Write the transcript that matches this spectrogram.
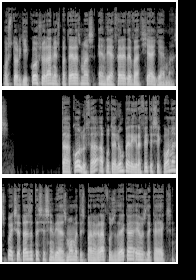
ο στοργικός ουράνιος πατέρας μας ενδιαφέρεται βαθιά για εμάς. Τα ακόλουθα αποτελούν περιγραφή της εικόνας που εξετάζεται σε συνδυασμό με τις παραγράφους 10 έως 16.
